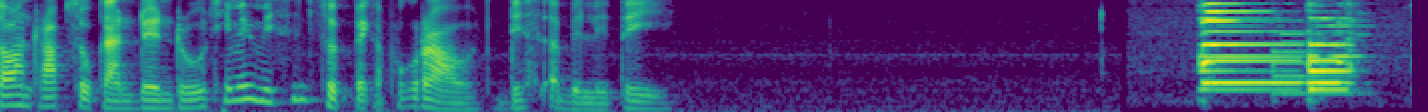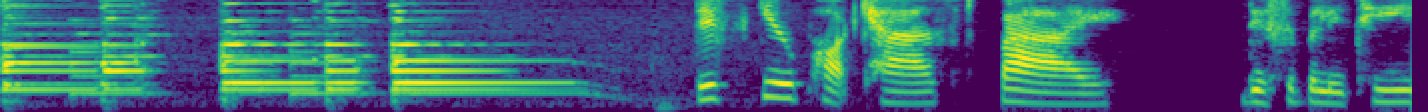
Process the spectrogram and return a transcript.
ต้อนรับสู่การเรียนรู้ที่ไม่มีสิ้นสุดไปกับพวกเรา Disability This Skill Podcast by Disability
